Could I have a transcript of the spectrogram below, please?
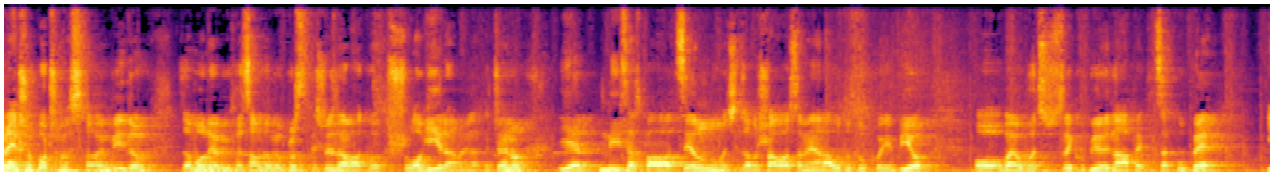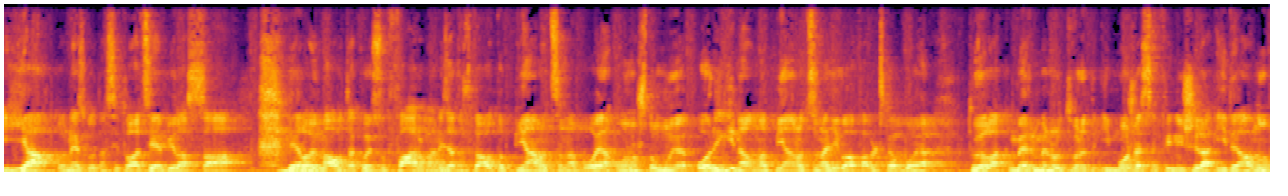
Prije što počnemo sa ovim videom, zamolio bih vas samo da mi oprostite što znam ovako šlogirano i natečeno, jer nisam spavao cijelu noć, završavao sam jedan auto tu koji je bio, ovaj, u ću sliku bio jedna apetica kupe, i jako nezgodna situacija je bila sa dijelovima auta koje su farbani zato što je auto pijano crna boja, ono što mu je originalna pijano crna njegova fabrička boja, tu je lak mermerno tvrd i može se finišira idealno,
